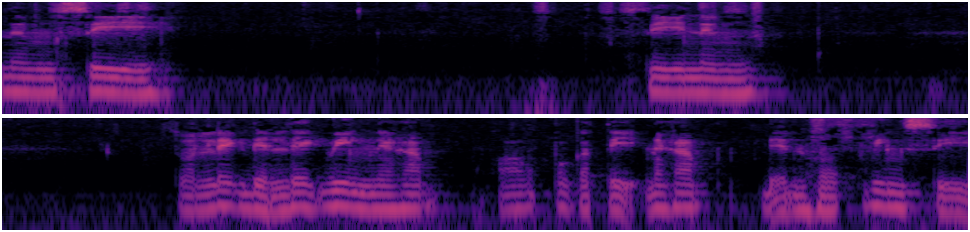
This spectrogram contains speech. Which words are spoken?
หนึ่งสี่สี่หนึ่งส่วนเลขเด่นเลขวิ่งนะครับ ของปกตินะครับ เด่นหกวิ่งสี่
